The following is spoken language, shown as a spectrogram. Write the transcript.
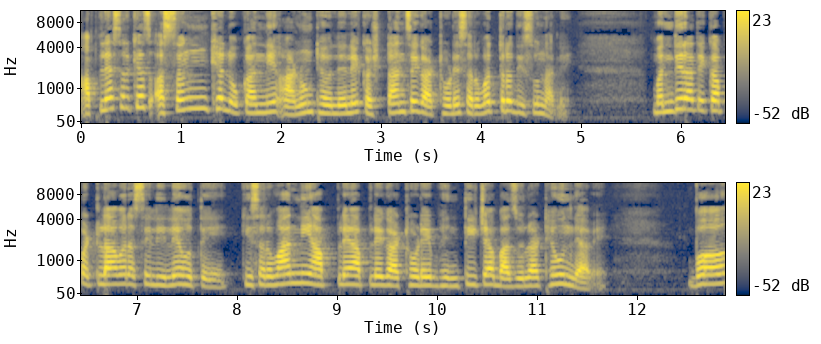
आपल्यासारख्याच असंख्य लोकांनी आणून ठेवलेले कष्टांचे गाठोडे सर्वत्र दिसून आले. मंदिरात एका पटलावर असे लिहिले होते की सर्वांनी आपले आपले गाठोडे भिंतीच्या बाजूला ठेवून द्यावे. व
